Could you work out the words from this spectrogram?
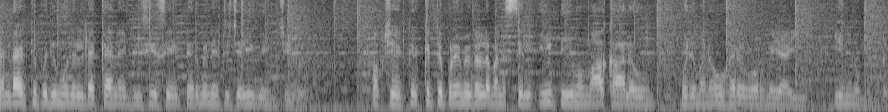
രണ്ടായിരത്തി പതിമൂന്നിൽ ഡെക്കാനെ B C C I terminate ചെയ്യുകയും ചെയ്തു. പക്ഷേ ക്രിക്കറ്റ് പ്രേമികളുടെ മനസ്സിൽ ഈ ടീമും ആ കാലവും ഒരു മനോഹര ഓർമ്മയായി ഇന്നുമുണ്ട്.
